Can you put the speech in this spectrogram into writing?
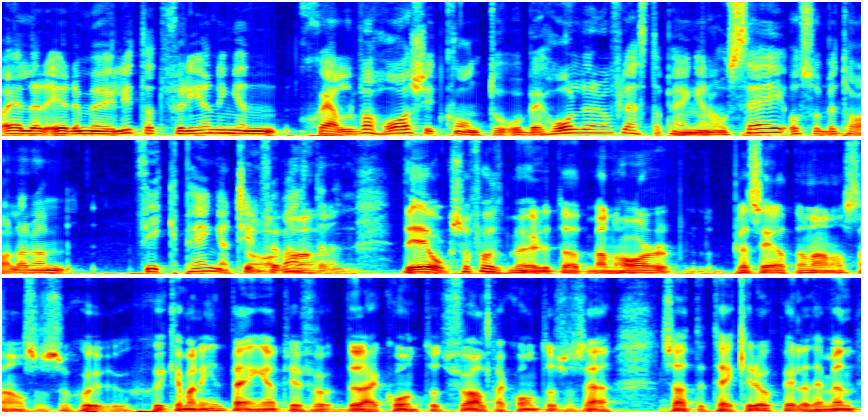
Eller är det möjligt att föreningen själva har sitt konto och behåller de flesta pengarna hos sig och så betalar de fick pengar till ja, förvaltaren. Man, det är också fullt möjligt att man har placerat någon annanstans och så skickar man in pengar till det där kontot, förvaltarkontot så att säga, så att det täcker upp hela tiden. Men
